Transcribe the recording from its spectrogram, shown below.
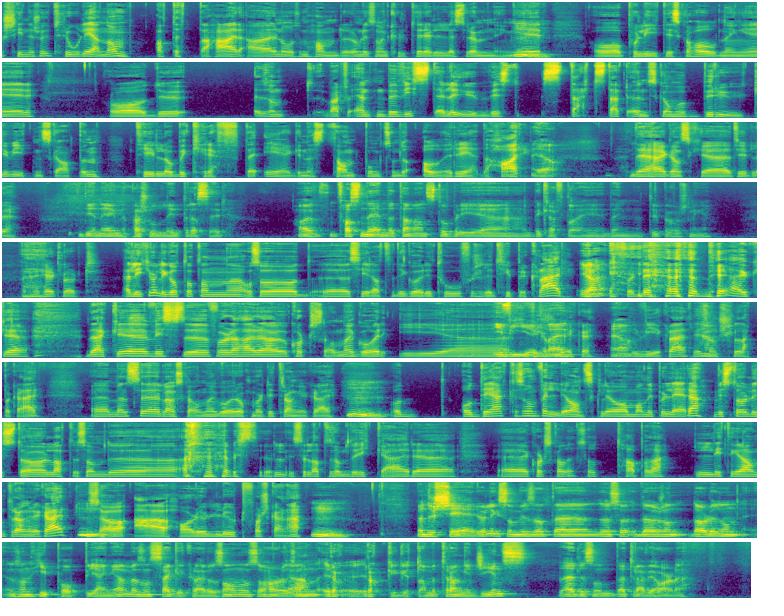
Skinner så utrolig gjennom at dette her er noe som handler om litt sånn kulturelle strømninger Mm. Og politiske holdninger, og du sånt, enten bevisst eller ubevisst sterkt, sterkt ønske om å bruke vitenskapen til å bekrefte egne standpunkt som du allerede har. Ja. Det er ganske tydelig. Dine egne personlige interesser har fascinerende tendens til å bli bekrefta i den type forskninger. Helt klart. Jeg liker veldig godt at han eh, også uh, sier at de går i to forskjellige typer klær. Ja, For det, det er jo ikke Det er ikke hvis eh, For det her er jo kortskallene går i uh, I vide klær. Ja. I vide klær. Litt sånn slappe klær. Uh, mens langskallene går åpenbart i trange klær. Mm. Og, og det er ikke sånn veldig vanskelig å manipulere. Hvis du har lyst til å late som du Hvis du har lyst til å late som du ikke er eh, kortskalle, så ta på deg litt trangere klær, så er, har du lurt forskerne. Mm. Men du ser jo liksom hvis at det, det er så, det er sånn, Da har du sånn, en sånn hiphop-gjengen med sånn seggeklær og sånn, og så har du Ja. sånn ro- rockegutter med trange jeans. Det er sånn, Der tror jeg vi har det.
